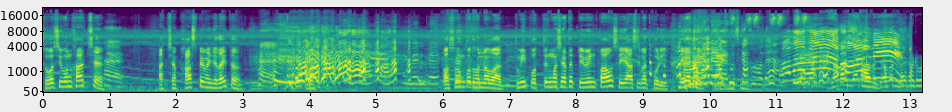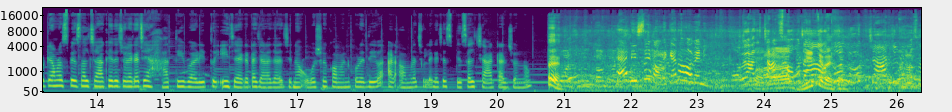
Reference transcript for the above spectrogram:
শুভশ্রী শিবন খাওয়াচ্ছে? হ্যাঁ। আচ্ছা ফার্স্ট পেমেন্টে তাই তো? হ্যাঁ। অসংখ্য ধন্যবাদ। তুমি প্রত্যেক মাসে এত পেমেন্ট পাও সেই আশীর্বাদ করি। ঠিক আছে? খাবে মোটামুটি আমরা স্পেশাল চা খেতে চলে গেছি হাতিবাড়ি তো এই জায়গাটা যারা যারা চেনা অবশ্যই কমেন্ট করে দিও আর আমরা চলে গেছি স্পেশাল চাটার জন্য। হ্যাঁ নিশ্চয়ই হবে কেন হবে নি? হবে আজ চার আহ, ভিড়কে লোক চারজন বসে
